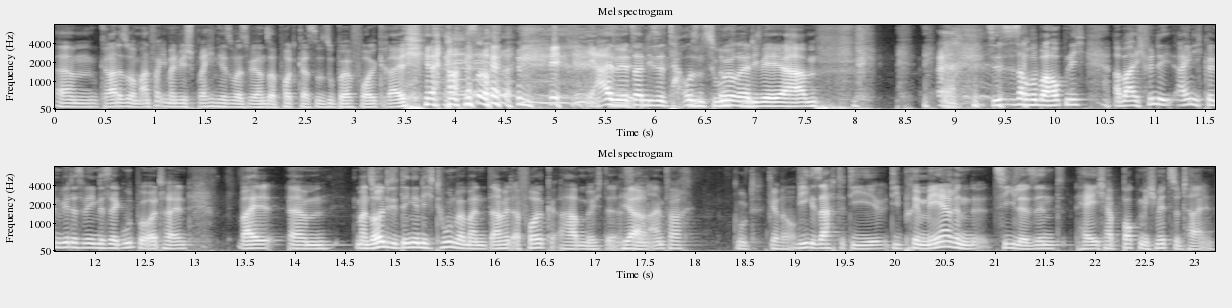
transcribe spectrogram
ähm, gerade so am Anfang, ich meine, wir sprechen hier so, als wäre unser Podcast so super erfolgreich. also, ja, also Nee, jetzt an diese tausend Zuhörer, die wir hier haben. das ist es auch überhaupt nicht. Aber ich finde, eigentlich können wir deswegen das sehr gut beurteilen, weil ähm, man sollte die Dinge nicht tun, weil man damit Erfolg haben möchte, Ja. sondern einfach Gut, genau. wie gesagt, die, die primären Ziele sind, hey, ich habe Bock, mich mitzuteilen.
